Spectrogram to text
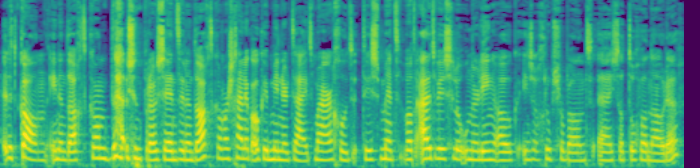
het kan in een dag, het kan duizend procent in een dag. Het kan waarschijnlijk ook in minder tijd. Maar goed, het is met wat uitwisselen onderling ook in zo'n groepsverband uh, is dat toch wel nodig.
